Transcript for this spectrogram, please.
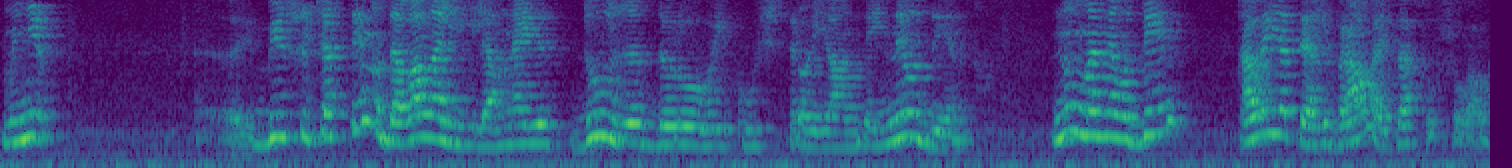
Мені е, більшу частину давала Ліля. В неї дуже здоровий кущ троянди, і не один. Ну, в мене один, але я теж брала і засушувала.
